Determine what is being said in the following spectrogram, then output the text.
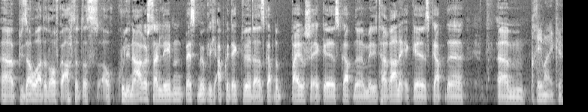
Äh, Pizarro hatte darauf geachtet, dass auch kulinarisch sein Leben bestmöglich abgedeckt wird. Also es gab eine bayerische Ecke, es gab eine mediterrane Ecke, es gab eine ähm, Bremer Ecke,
